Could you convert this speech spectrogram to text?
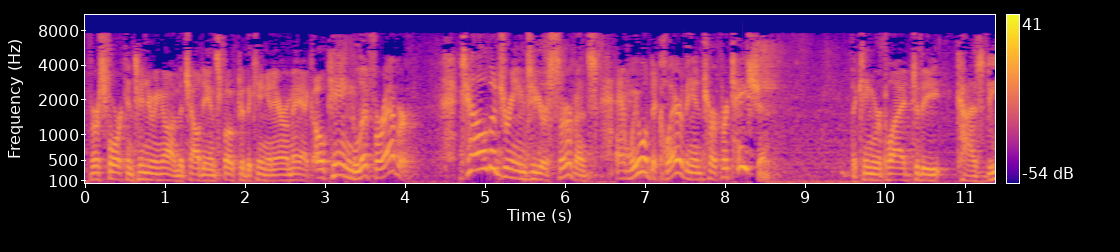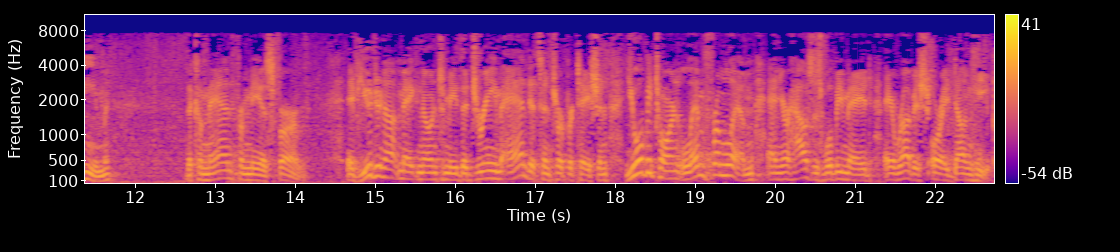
Verse 4 continuing on, the Chaldean spoke to the king in Aramaic, O king, live forever. Tell the dream to your servants, and we will declare the interpretation. The king replied to the Kasdim, The command from me is firm. If you do not make known to me the dream and its interpretation, you will be torn limb from limb, and your houses will be made a rubbish or a dung heap.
